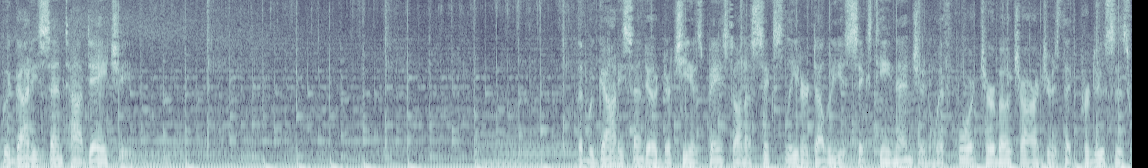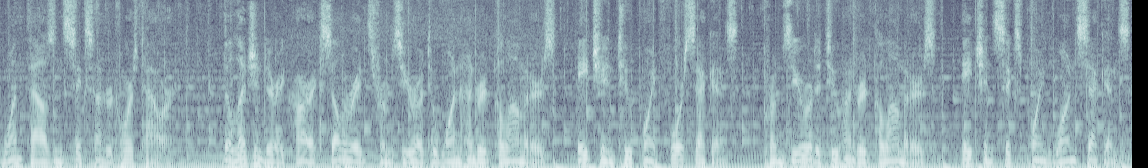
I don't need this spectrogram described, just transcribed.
Bugatti Senta The Bugatti Centodieci is based on a 6-liter W16 engine with four turbochargers that produces 1,600 horsepower. The legendary car accelerates from 0 to 100 km, h in 2.4 seconds, from 0 to 200 km, h in 6.1 seconds,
